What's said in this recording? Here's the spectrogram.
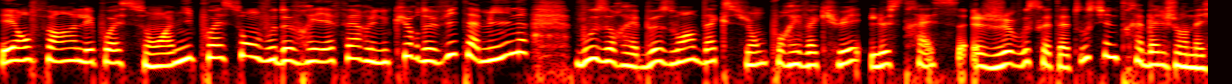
Et enfin, les poissons. Amis poissons, vous devriez faire une cure de vitamines. Vous aurez besoin d'action pour évacuer le stress. Je vous souhaite à tous une très belle journée.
